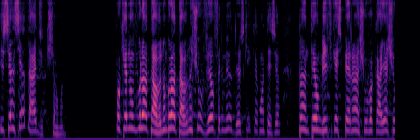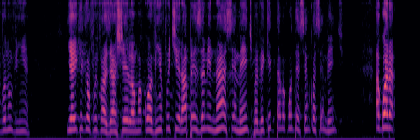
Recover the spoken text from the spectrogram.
Isso é ansiedade que chama. Porque não brotava, não brotava, não choveu. Eu falei, meu Deus, o que, que aconteceu? Plantei o milho, fiquei esperando a chuva cair, a chuva não vinha. E aí o que, que eu fui fazer? Achei lá uma covinha, fui tirar para examinar a semente, para ver o que estava acontecendo com a semente. Agora,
